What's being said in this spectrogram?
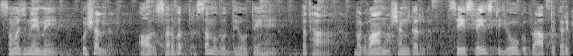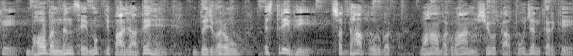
समझने में कुशल और सर्वत्र समबुद्धि होते हैं तथा भगवान शंकर से श्रेष्ठ योग प्राप्त करके भव बंधन से मुक्ति पा जाते हैं। द्विजवरों, स्त्री भी श्रद्धा पूर्वक वहाँ भगवान शिव का पूजन करके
